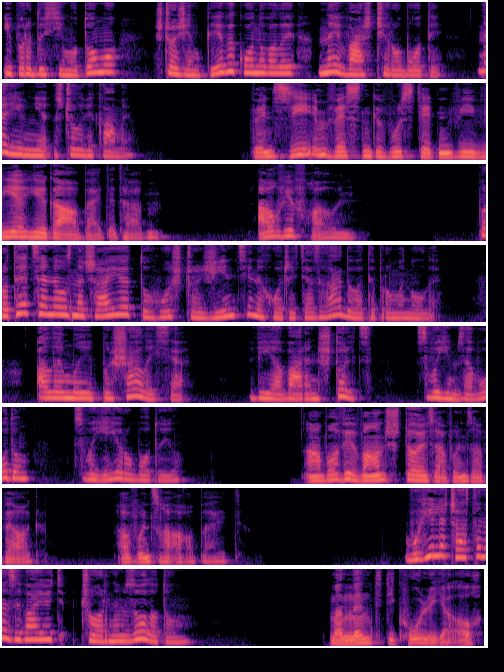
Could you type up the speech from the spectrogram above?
і передусім у тому, що жінки виконували найважчі роботи на рівні з чоловіками. Wenn Sie im Westen gewusst hätten, wie wir hier gearbeitet haben. Auch wir Frauen. Проте це не означає того, що жінці не хочеться згадувати про минуле. Але ми пишалися Віа Варен Штольц своїм заводом, своєю роботою. Aber wir waren stolz auf unser Werk, auf unsere Arbeit. Вугілля часто називають чорним золотом. Man nennt die Kohle ja auch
